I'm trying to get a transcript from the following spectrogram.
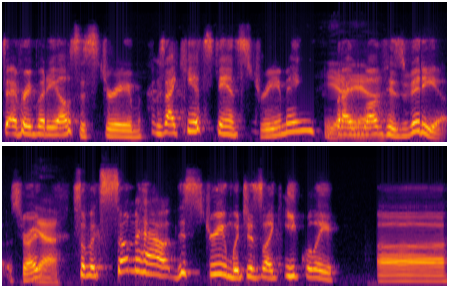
to everybody else's stream because I can't stand streaming, yeah, but I yeah. love his videos, right? Yeah. So like somehow this stream, which is like equally uh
